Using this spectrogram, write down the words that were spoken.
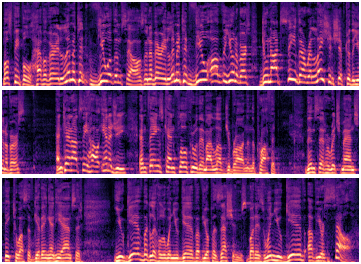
Most people have a very limited view of themselves and a very limited view of the universe, do not see their relationship to the universe, and cannot see how energy and things can flow through them. I love Gibran and the prophet. Then said a rich man, Speak to us of giving. And he answered, you give but little when you give of your possessions, but it's when you give of yourself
